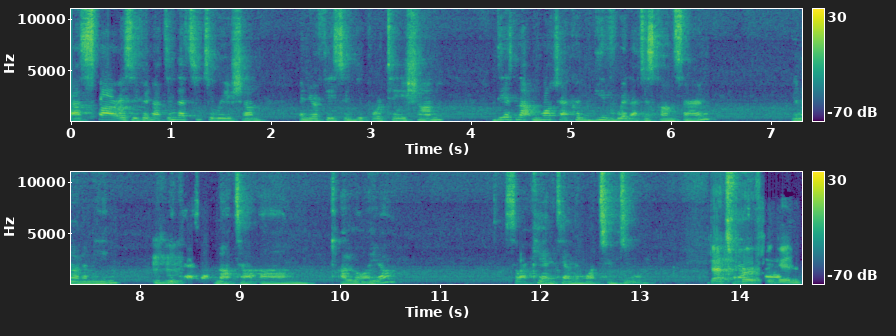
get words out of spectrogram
As far as if you're not in that situation and you're facing deportation, there's not much I could give where that is concerned. You know what I mean? Mm-hmm. because I'm not a, um, a lawyer. So I can't tell them what to do. That's but perfect. And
